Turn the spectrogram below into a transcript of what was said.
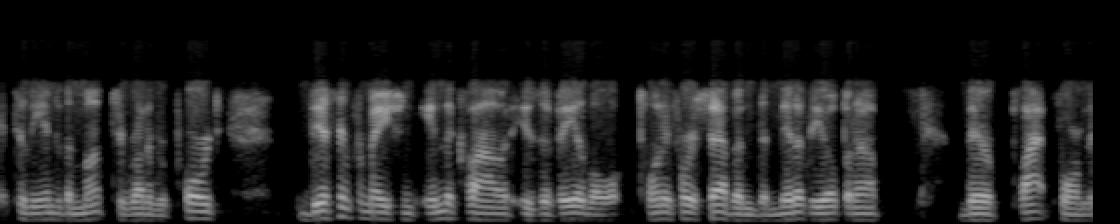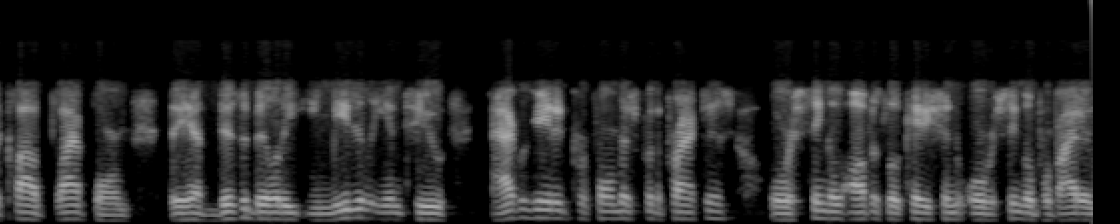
until the end of the month to run a report. This information in the cloud is available 24 7 the minute they open up their platform, the cloud platform, they have visibility immediately into aggregated performance for the practice or single office location or single provider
